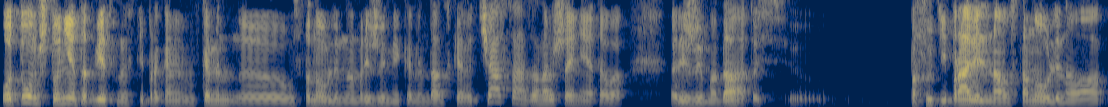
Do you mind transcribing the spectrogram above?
О том, что нет ответственности комен... в. Э, установленном режиме комендантского часа за нарушение этого режима, да, то есть, по сути, правильно установленного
